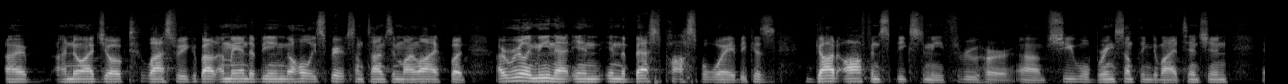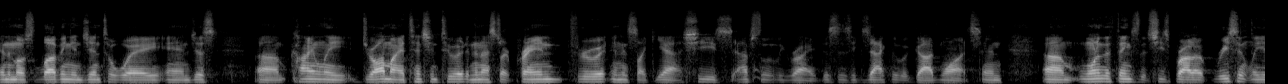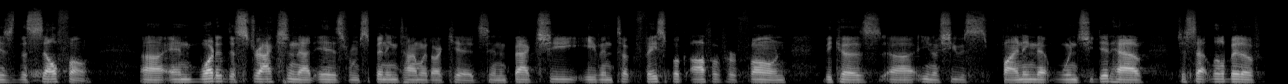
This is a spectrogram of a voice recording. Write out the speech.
I I know I joked last week about Amanda being the Holy Spirit sometimes in my life, but I really mean that in, in the best possible way because God often speaks to me through her. Um, she will bring something to my attention in the most loving and gentle way and just um, kindly draw my attention to it. And then I start praying through it, and it's like, yeah, she's absolutely right. This is exactly what God wants. And um, one of the things that she's brought up recently is the cell phone. Uh, and what a distraction that is from spending time with our kids. And in fact, she even took Facebook off of her phone because uh, you know she was finding that when she did have just that little bit of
